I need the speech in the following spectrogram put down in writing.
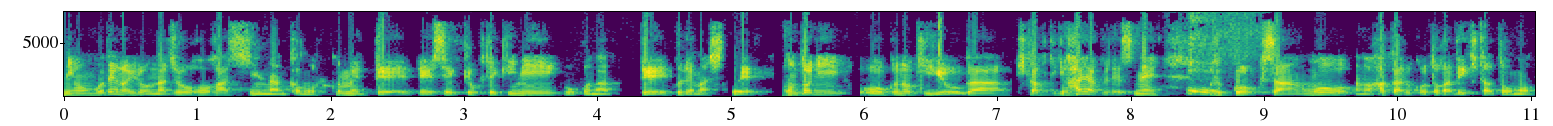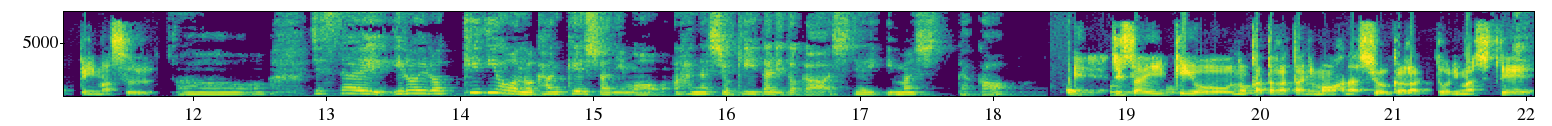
日本語でのいろんな情報発信なんかも含めて、積極的に行ってくれまして、本当に多くの企業が比較的早くですね、復興復産を図ることができたと思っています。あ実際、いろいろ企業の関係者にも話を聞いたりとかしていましたか？実際、企業の方々にも話を伺っておりまして、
